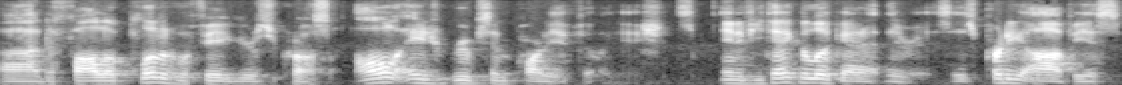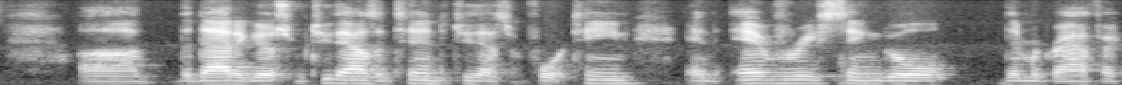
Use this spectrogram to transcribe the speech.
uh, to follow political figures across all age groups and party affiliations. And if you take a look at it, there is. It's pretty obvious. Uh, the data goes from 2010 to 2014, and every single demographic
